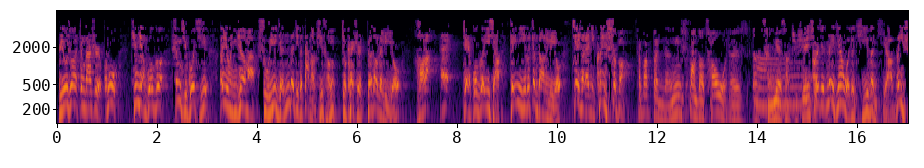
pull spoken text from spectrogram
比如说郑大师哭，听见国歌，升起国旗，哎呦，你知道吗？属于人的这个大脑皮层就开始得到了理由。好了，哎，这国歌一响，给你一个正当的理由，接下来你可以释放。他把本能放到超我的呃层面上去宣泄而。且那天我就提一问题啊，为什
